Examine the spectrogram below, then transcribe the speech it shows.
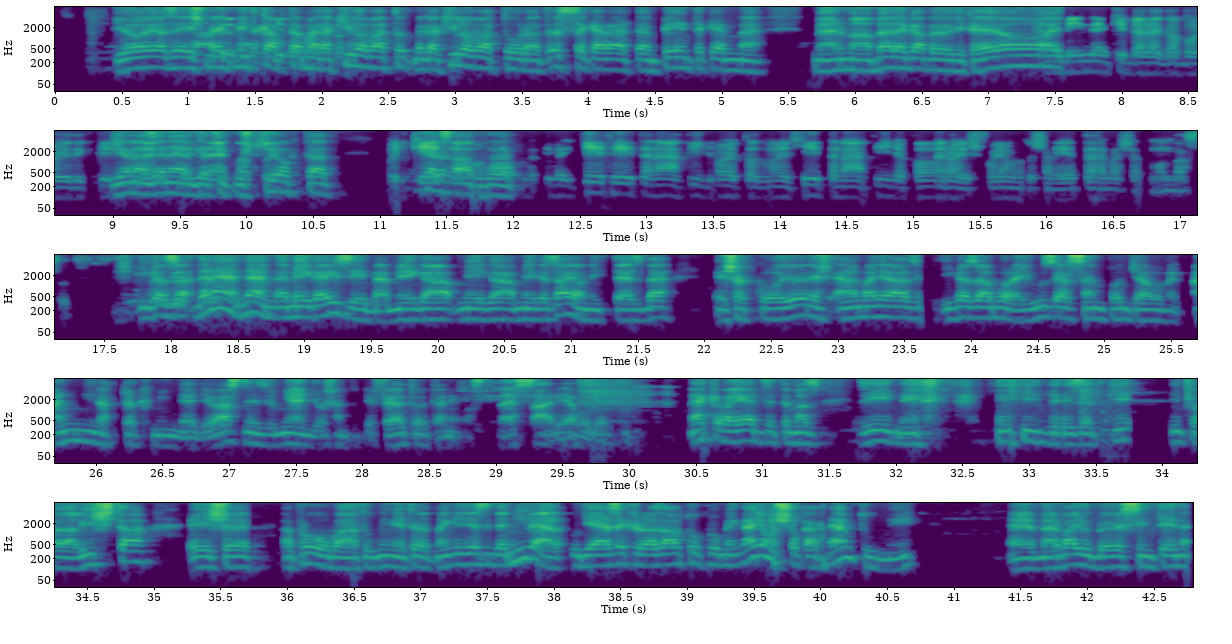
Jó, azért is meg mit kaptam, mert a kilowattot, meg a kilowattórát összekevertem pénteken, mert, mert már belegabajódik. Jaj, mindenki belegabajódik. Jön az energetikus kioktat hogy két, napon át, vagy két héten át így rajtad van, egy héten át így a kamera, és folyamatosan értelmeset mondasz. Igaz, de nem, nem, még a izében, még a, még a, még az Ionic tesztbe, és akkor jön és elmagyaráz, hogy igazából a user szempontjából meg annyira tök mindegy. Ő azt nézi, milyen gyorsan tudja feltölteni, azt leszárja, hogy nekem a jegyzetem az, az így, néz, így nézett ki, itt van a lista, és hát próbáltuk minél többet megjegyezni, de mivel ugye ezekről az autókról még nagyon sokat nem tudni, mert valljuk be őszintén,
